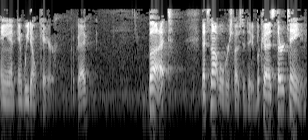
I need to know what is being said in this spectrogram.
and, and we don't care. Okay? But, that's not what we're supposed to do, because 13,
